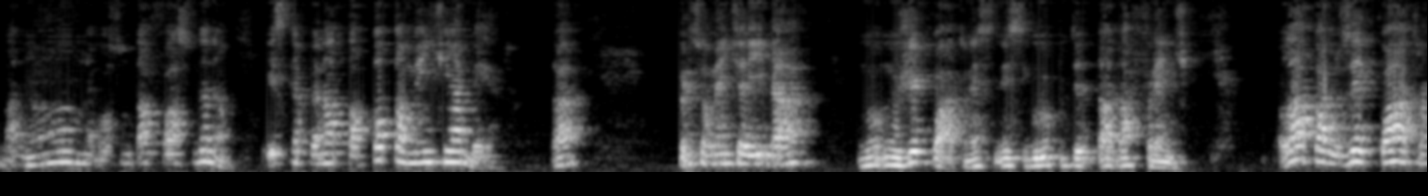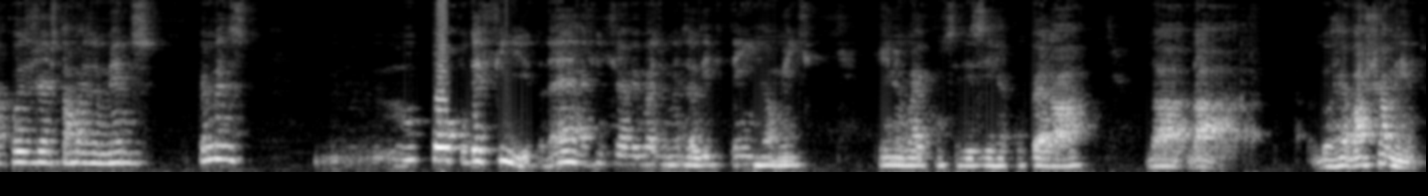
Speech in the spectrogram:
Não, o negócio não está fácil ainda não. Esse campeonato está totalmente em aberto. Tá? Principalmente aí na, no, no G4, nesse, nesse grupo da, da frente. Lá para o Z4, a coisa já está mais ou menos, pelo menos um pouco definida, né? A gente já vê mais ou menos ali que tem realmente quem não vai conseguir se recuperar da, da do rebaixamento.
